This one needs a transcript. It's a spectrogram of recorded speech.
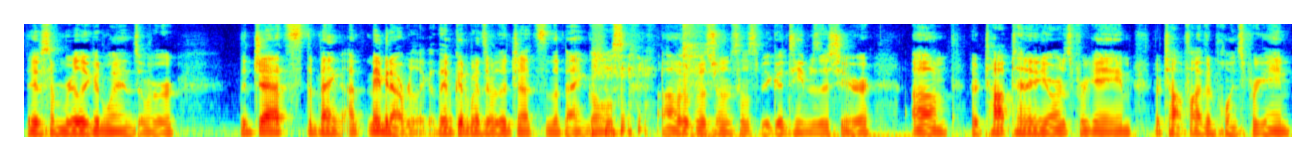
They have some really good wins over the Jets, the Bang, uh, maybe not really good. They have good wins over the Jets and the Bengals, um, who both shown themselves to be good teams this year. Um, they're top ten in yards per game. They're top five in points per game.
